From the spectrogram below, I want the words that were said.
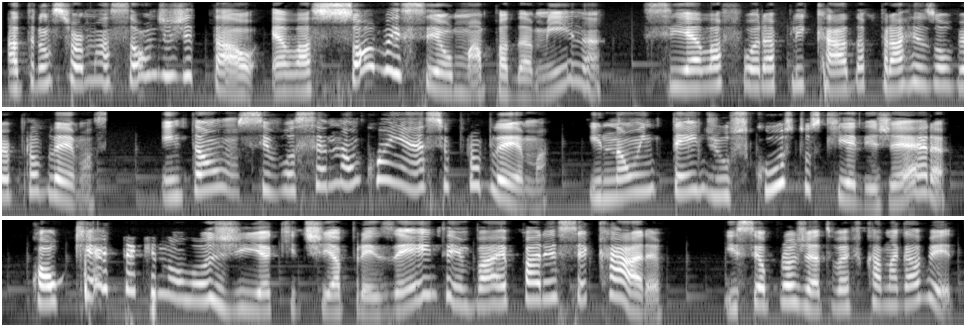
a transformação digital, ela só vai ser o mapa da mina se ela for aplicada para resolver problemas. Então, se você não conhece o problema e não entende os custos que ele gera, qualquer tecnologia que te apresentem vai parecer cara e seu projeto vai ficar na gaveta.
